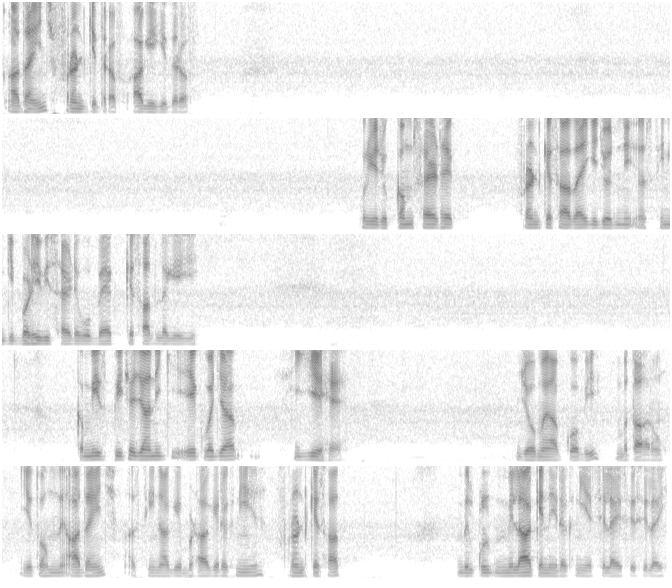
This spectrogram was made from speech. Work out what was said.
आधा इंच फ्रंट की तरफ़, आगे की तरफ़। और ये जो कम साइड है, फ्रंट के साथ आएगी, जो आस्तीन की बढ़ी हुई साइड है, वो बैक के साथ लगेगी। कमीज़ पीछे जाने की एक वजह ये है, जो मैं आपको अभी बता रहा हूँ। ये तो हमने आधा इंच आस्तीन आगे बढ़ा के रखनी है, फ्रंट के साथ। बिल्कुल मिला के नहीं रखनी है, सिलाई से सिलाई।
